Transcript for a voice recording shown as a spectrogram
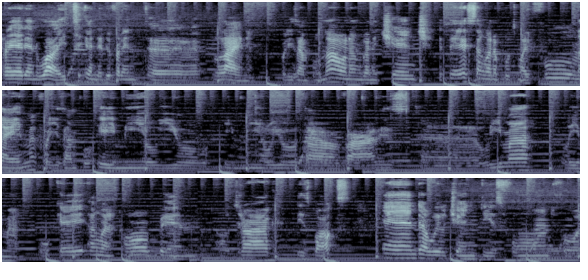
red and white and a different uh, line. For example now i'm gonna change the text i'm gonna put my full name. For example emilio emilio tavares uh, lima lima. Okay i'm gonna open drag this box and I will change this font for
